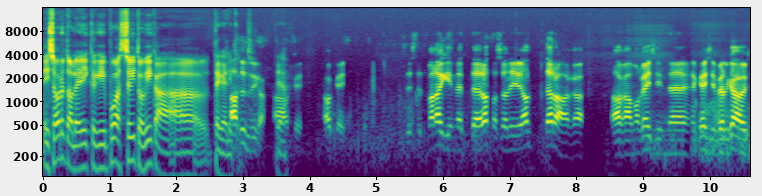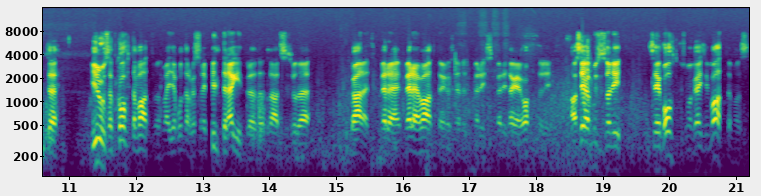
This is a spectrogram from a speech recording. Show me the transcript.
ei, Sordol oli ikkagi puhas sõiduviga tegelikult. aa, sõiduviga, okei, okei. sest et ma nägin, et ratas oli alt ära, aga, aga ma käisin, käisin veel ka ühte ilusat kohta vaatamas, ma ei tea, Gunnar, kas sa neid pilte nägid, saatsin sulle ka need mere, merevaatega seal, et päris, päris äge koht oli. aga see muuseas oli see koht, kus ma käisin vaatamas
